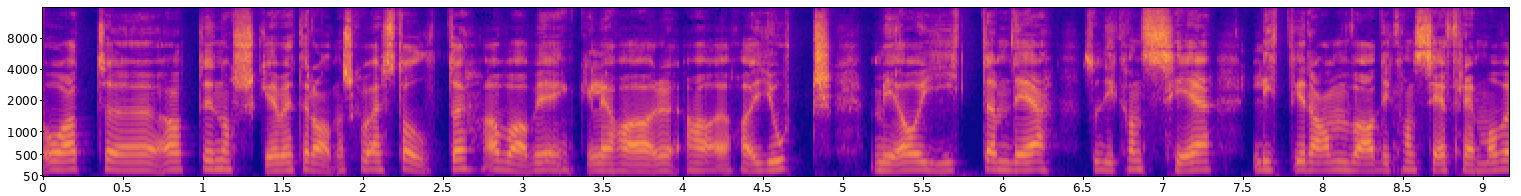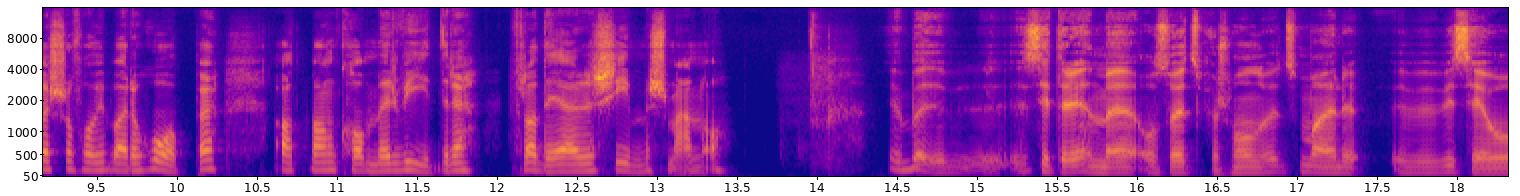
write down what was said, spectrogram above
og at, at, de norske veteraner skal være stolte av hva vi egentlig har, har, har gjort med å gitt dem det, så de kan se litt grann hva de kan se fremover, så får vi bare håpe at man kommer videre fra det regimet som er nå. Jeg sitter igjen med også et spørsmål som er Vi ser jo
